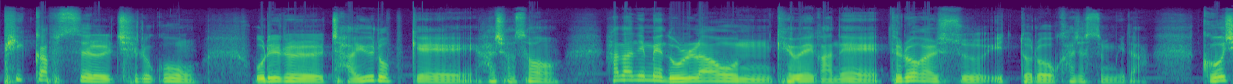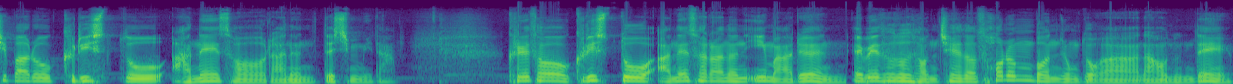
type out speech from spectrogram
피값을 치르고 우리를 자유롭게 하셔서 하나님의 놀라운 계획 안에 들어갈 수 있도록 하셨습니다. 그것이 바로 그리스도 안에서라는 뜻입니다. 그래서 그리스도 안에서라는 이 말은 에베소서 전체에서 서른 번 정도가 나오는데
